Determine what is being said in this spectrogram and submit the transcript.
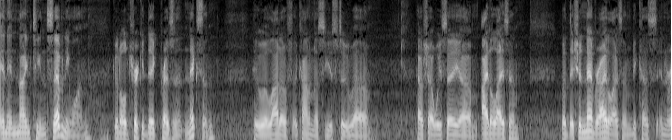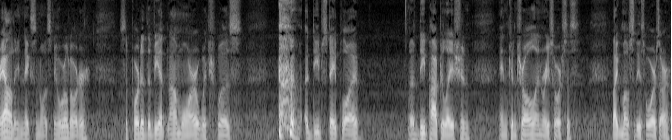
And in 1971, good old tricky dick President Nixon, who a lot of economists used to, uh, how shall we say, um, idolize him. But they should never idolize him because in reality, Nixon was New World Order, supported the Vietnam War, which was a deep state ploy of depopulation and control and resources, like most of these wars are.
